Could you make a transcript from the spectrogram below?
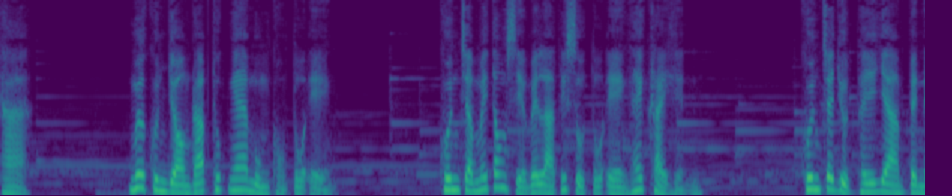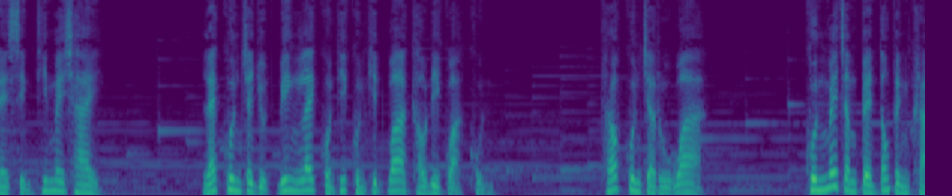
ค่า เมื่อคุณยอมรับทุกแง่มุมของตัวเอง คุณจะไม่ต้องเสียเวลาพิสูจน์ตัวเองให้ใครเห็น คุณจะหยุดพยายามเป็นในสิ่งที่ไม่ใช่ และคุณจะหยุดวิ่งไล่คนที่คุณคิดว่าเขาดีกว่าคุณ เพราะคุณจะรู้ว่า คุณไม่จำเป็นต้องเป็นใคร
